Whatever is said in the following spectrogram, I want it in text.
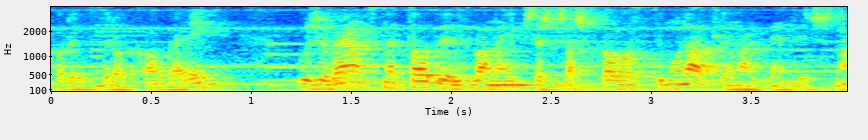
kory wzrokowej, używając metody zwanej przezczaszkowo stymulacją magnetyczną.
